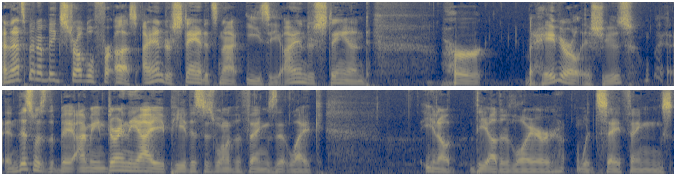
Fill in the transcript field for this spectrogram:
And that's been a big struggle for us. I understand it's not easy. I understand her behavioral issues. And this was the big I mean, during the IEP, this is one of the things that like you know, the other lawyer would say things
